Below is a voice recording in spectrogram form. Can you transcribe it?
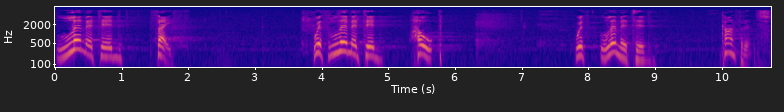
limited faith, with limited hope, with limited confidence.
